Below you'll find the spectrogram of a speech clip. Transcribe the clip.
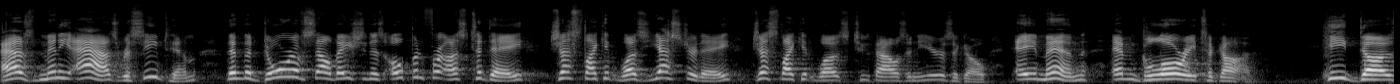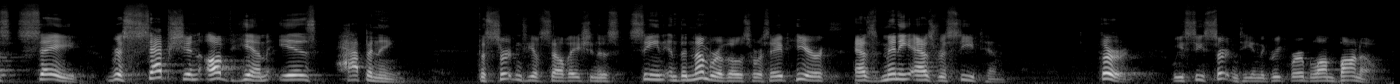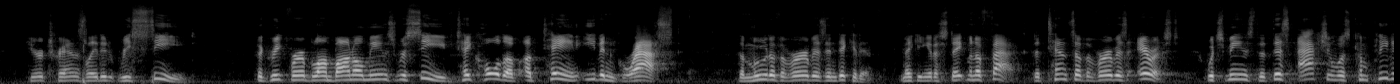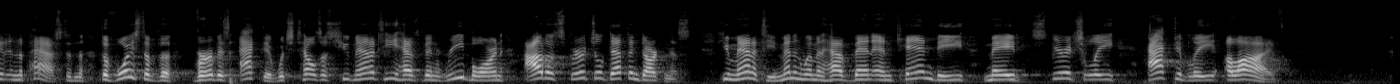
as many as received him, then the door of salvation is open for us today, just like it was yesterday, just like it was 2,000 years ago. Amen and glory to God. He does save. Reception of Him is happening. The certainty of salvation is seen in the number of those who are saved here, as many as received Him. Third, we see certainty in the Greek verb lambano, here translated received. The Greek verb lambano means receive, take hold of, obtain, even grasp. The mood of the verb is indicative, making it a statement of fact. The tense of the verb is aorist, which means that this action was completed in the past. And the, the voice of the verb is active, which tells us humanity has been reborn out of spiritual death and darkness. Humanity, men and women, have been and can be made spiritually, actively alive.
